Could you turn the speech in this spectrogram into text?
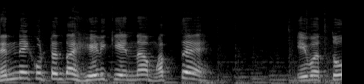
ನಿನ್ನೆ ಕೊಟ್ಟಂತ ಹೇಳಿಕೆಯನ್ನ ಮತ್ತೆ ಇವತ್ತು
